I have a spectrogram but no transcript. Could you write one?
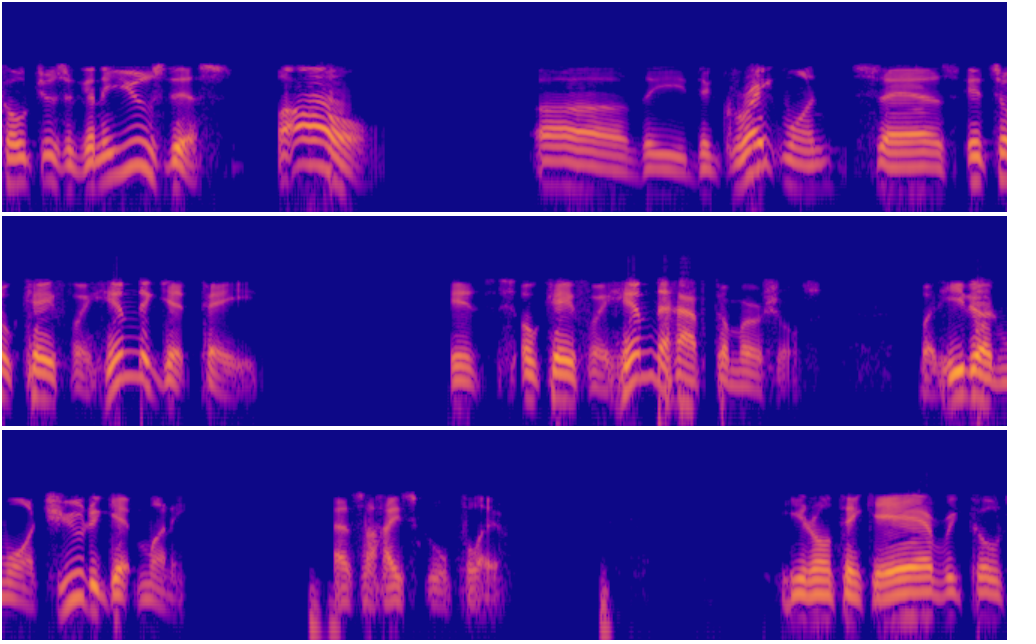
coaches are going to use this. Oh, uh, the the great one says it's okay for him to get paid. It's okay for him to have commercials, but he doesn't want you to get money as a high school player. You don't think every coach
